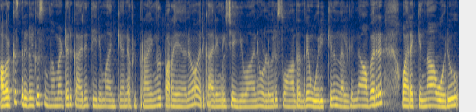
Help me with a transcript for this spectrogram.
അവർക്ക് സ്ത്രീകൾക്ക് സ്വന്തമായിട്ടൊരു കാര്യം തീരുമാനിക്കാനോ അഭിപ്രായങ്ങൾ പറയാനോ ഒരു കാര്യങ്ങൾ ചെയ്യുവാനോ ഉള്ള ഒരു സ്വാതന്ത്ര്യം ഒരിക്കലും നൽകില്ല. അവർ വരയ്ക്കുന്ന ഒരു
